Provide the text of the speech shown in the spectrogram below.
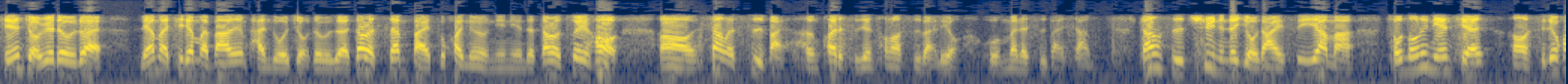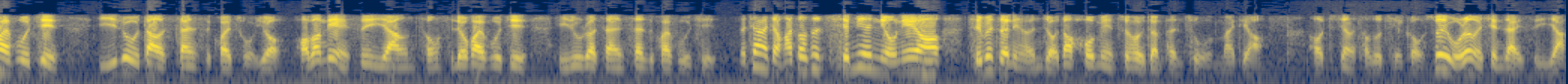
前年九月对不对？两百七、两百八，盘多久，对不对？到了三百多块，扭扭捏捏的，到了最后啊，上了四百，很快的时间冲到四百六，我们卖了四百三。当时去年的友达也是一样嘛，从农历年前哦，十六块附近。一路到三十块左右，华邦电也是一样，从十六块附近一路到三三十块附近。那这样来讲话，都是前面扭捏哦，前面整理很久，到后面最后一段喷出卖掉，哦，就这样的操作结构。所以我认为现在也是一样，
